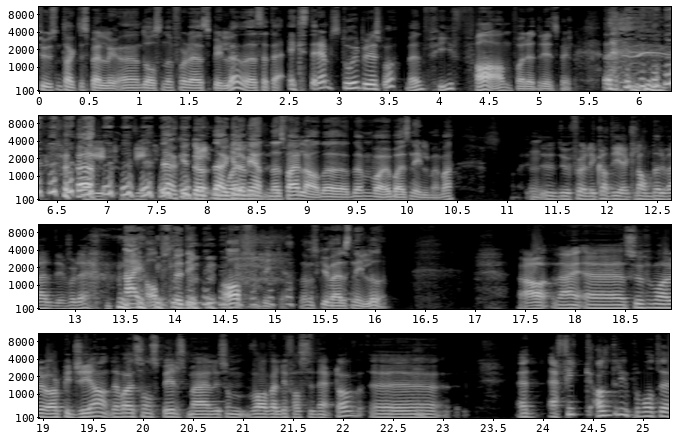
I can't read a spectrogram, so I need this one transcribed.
tusen takk til spilledåsene for det spillet. Det setter jeg ekstremt stor pris på. Men fy faen, for et drittspill. Det er jo ikke, dø- det er ikke de jentenes feil, da. De, de var jo bare snille med meg. Du, du føler ikke at de er klanderverdige for det? Nei, absolutt ikke. Absolutt ikke. De skulle være snille, de. Ja, nei, uh, Super Mario RPG, ja, det var et sånt spill som jeg liksom var veldig fascinert av. Eh, jeg, jeg fikk aldri på en måte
